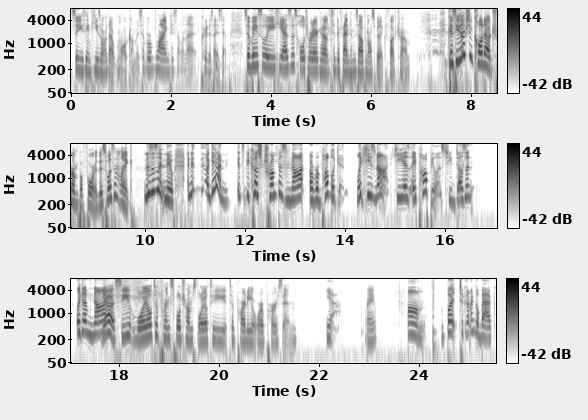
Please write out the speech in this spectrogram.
So you think he's one without moral compass of replying to someone that criticized him. So basically, he has this whole Twitter account to defend himself and also be like, "Fuck Trump," because he's actually called out Trump before. This wasn't like This isn't new. And it, again, it's because Trump is not a Republican. Like, he's not. He is a populist. He doesn't. Like, I'm not. yeah. See, loyal to principle trumps loyalty to party or person, Yeah. right? Um, but to kind of go back,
